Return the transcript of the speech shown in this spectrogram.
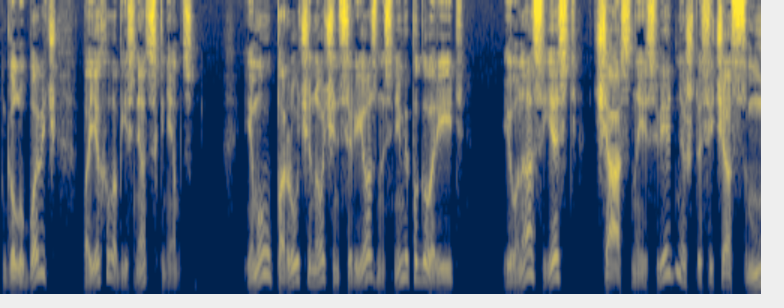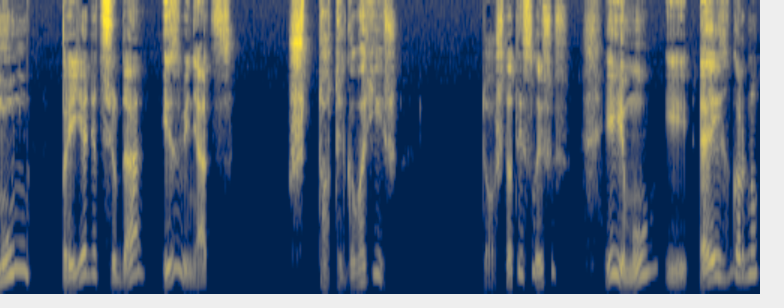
Голубович поехал объясняться к немцам. Ему поручено очень серьезно с ними поговорить. И у нас есть частные сведения, что сейчас МУМ приедет сюда извиняться. Что ты говоришь? То, что ты слышишь. И ему, и Эйхгорну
